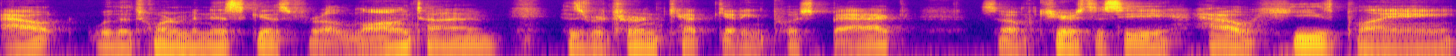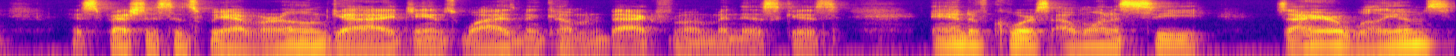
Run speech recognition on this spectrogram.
out with a torn meniscus for a long time. His return kept getting pushed back. So I'm curious to see how he's playing, especially since we have our own guy, James Wiseman, coming back from a meniscus. And of course, I want to see Ziaire Williams,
